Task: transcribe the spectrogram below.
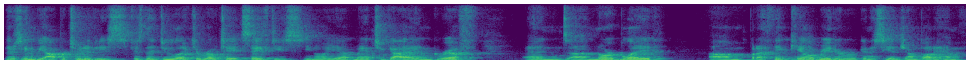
there's going to be opportunities because they do like to rotate safeties. You know, you have Manchigai and Griff and uh, Norblade, um, but I think Kale Reader, we're going to see a jump out of him.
